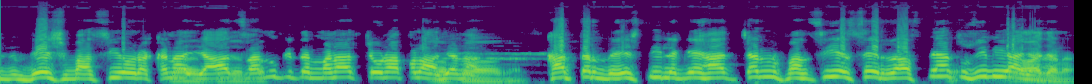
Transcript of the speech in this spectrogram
ਦੇਸ਼ ਵਾਸੀਓ ਰੱਖਣਾ ਯਾਦ ਸਾਨੂੰ ਕਿਤੇ ਮਨਾ ਚੋਣਾ ਭੁਲਾ ਜਾਣਾ। ਖਾਤਰ ਦੇਸ਼ ਦੀ ਲੱਗੇ ਹਾਂ ਚਰਨ ਫਾਂਸੀ ਇਸੇ ਰਸਤਿਆਂ ਤੁਸੀਂ ਵੀ ਆ ਜਾਣਾ।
